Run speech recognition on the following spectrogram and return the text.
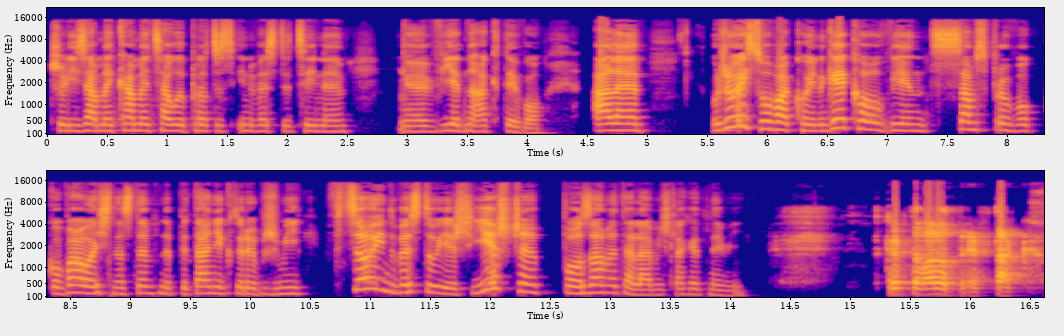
czyli zamykamy cały proces inwestycyjny E, w jedno aktywo. Ale użyłeś słowa CoinGecko, więc sam sprowokowałeś następne pytanie, które brzmi: w co inwestujesz jeszcze poza metalami szlachetnymi? Kryptowaluty, tak.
